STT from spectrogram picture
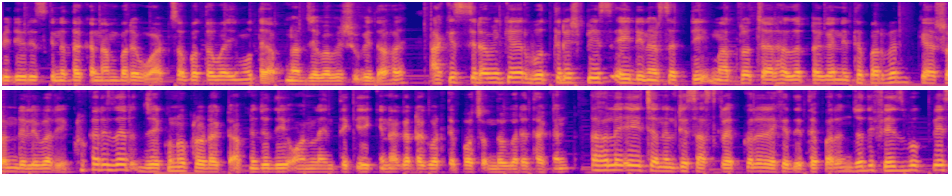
ভিডিওর স্ক্রিনে থাকা নাম্বারে হোয়াটসঅ্যাপ অথবা ইমোতে আপনার যেভাবে সুবিধা হয়। আকিস সিরামিকের বত্রিশ পিস এই ডিনার সেটটি মাত্র চার হাজার টাকায় নিতে পারবেন। ক্যাশ অন ডেলিভারি। ক্রোকারিজের যে কোনো প্রোডাক্ট আপনি যদি অনলাইন থেকে কেনাকাটা করতে পছন্দ করে থাকেন, তাহলে এই চ্যানেলটি সাবস্ক্রাইব করে রেখে দিতে পারেন। যদি ফেসবুক পেজ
